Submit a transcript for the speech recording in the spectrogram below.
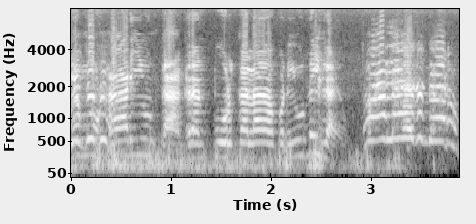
કે હું હાડી હું ઘાઘરા ને પોલકા લાવ્યો પણ એવું નહીં લાવ્યો દારૂ.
